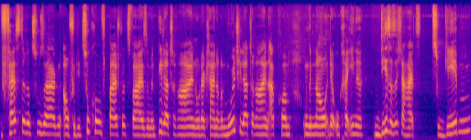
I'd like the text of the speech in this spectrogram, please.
festere Zusagen auch für die Zukunft, beispielsweise mit bilateralen oder kleineren multilateralen Abkommen, um genau der Ukraine diese Sicherheit zu geben,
